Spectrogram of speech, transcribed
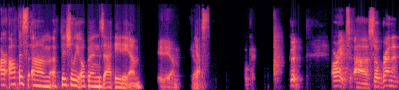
Our office um, officially opens at 8 a.m. 8 a.m. yes. It. Okay. Good. All right. Uh, so, Brandon,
